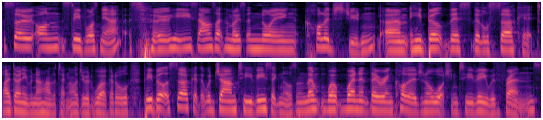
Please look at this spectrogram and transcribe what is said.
so on Steve Wozniak, so he sounds like the most annoying college student. Um, he built this little circuit. I don't even know how the technology would work at all. But he built a circuit that would jam TV signals, and then when they were in college and all watching TV with friends,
